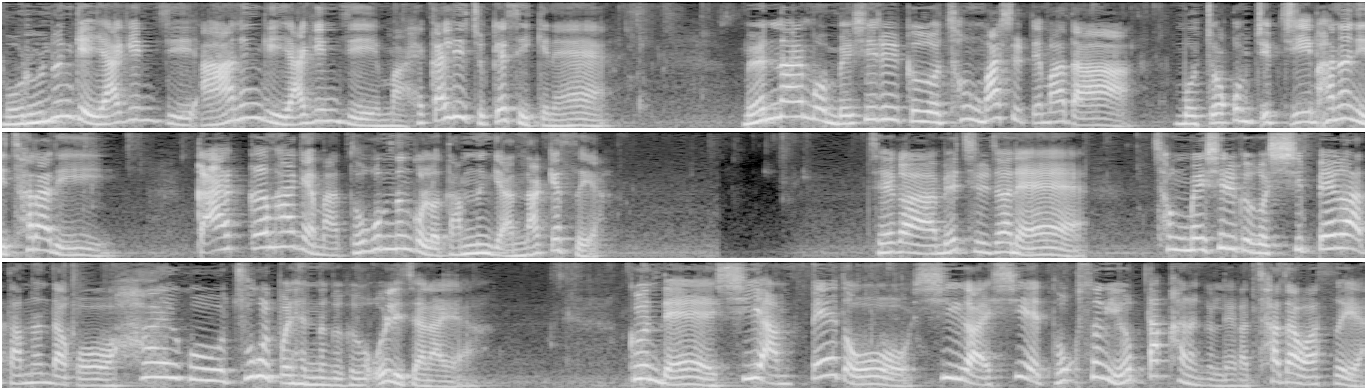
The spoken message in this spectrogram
모르는 게 약인지 아는 게 약인지 막 헷갈리 죽겠어 있긴 해. 맨날 뭐 매실 그청 마실 때마다 뭐 조금 찝찝하느니 차라리 깔끔하게 막 독 없는 걸로 담는 게 안 낫겠어요. 제가 며칠 전에 청매실 그거 씨 빼가 담는다고 아이고 죽을 뻔했는 거 그거 올리잖아요. 그런데 씨 안 빼도 씨가 씨에 독성이 없다 하는 걸 내가 찾아왔어요.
